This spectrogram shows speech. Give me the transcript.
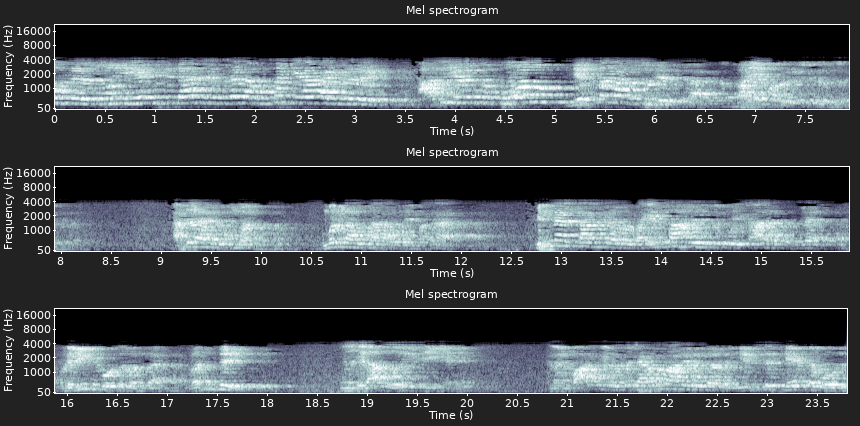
ஒரு துணி ஏற்றுக்கிட்டார் என்றால் நான் முன்னணியாக ஆகிவிடுவேன் அது எனக்கு போதும் என்பதாக சொல்லியிருக்கிறார். பயம்? அதுல உமர். உமர்லாவுதான் அவருடைய மகனார் பின்னால் காலத்துல ஒரு வயசாக இருக்கக்கூடிய காலகட்டத்துல ஒரு வீட்டுக்கு ஒருத்தர் வந்தார். வந்து எனக்கு ஏதாவது உதவி செய்யுங்க. எனக்கு வாழ்க்கை ரொம்ப சிரமமாக இருக்கிறது என்று கேட்டபோது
